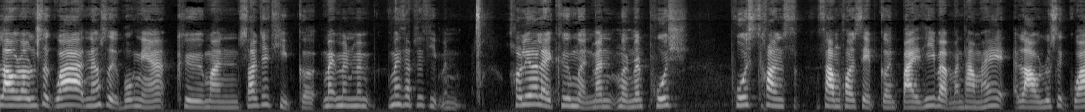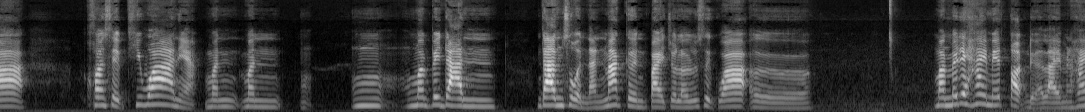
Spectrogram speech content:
เราเรารู้สึกว่าหนังสือพวกเนี้ย คือมัน subjective เกิดไม่มันมันไม่ subjective มันเขาเรียกอะไรคือเหมือนมันเหมือนมัน push push consume concept เกินไปที่แบบมันทำให้เรารู้สึกว่า concept ที่ว่าเนี่ยมันมันมันไปดันดันส่วนนั้นมากเกินไปจนเรารู้สึกว่า เออ มันไม่ได้ให้ method หรืออะไรมันให้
